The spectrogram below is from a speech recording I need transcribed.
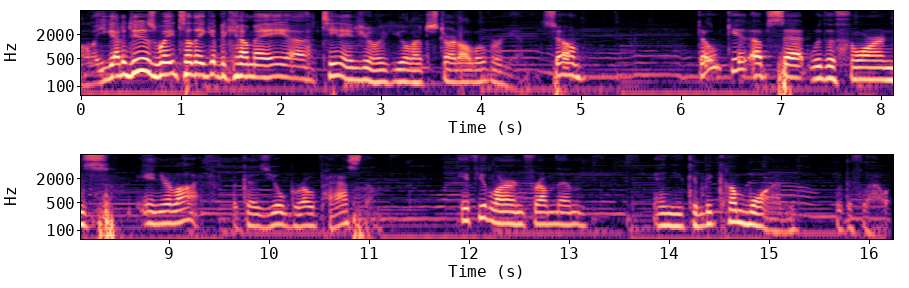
all you got to do is wait till they get become a uh, teenager. You'll, you'll have to start all over again. So don't get upset with the thorns in your life because you'll grow past them if you learn from them and you can become one with the flower.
